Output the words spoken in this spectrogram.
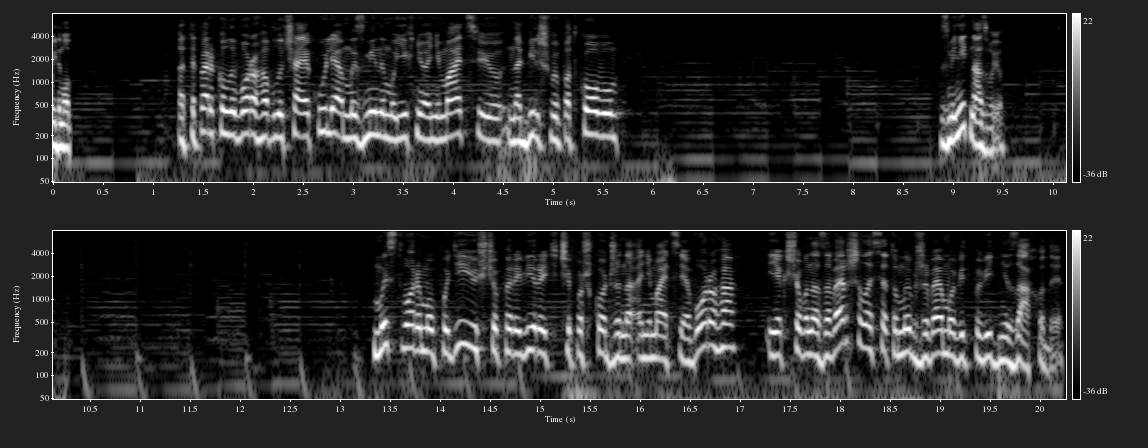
Ми йдемо. А тепер, коли ворога влучає куля, ми змінимо їхню анімацію на більш випадкову. Змініть назвою. Ми створимо подію, що перевірить, чи пошкоджена анімація ворога, і якщо вона завершилася, то ми вживемо відповідні заходи.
